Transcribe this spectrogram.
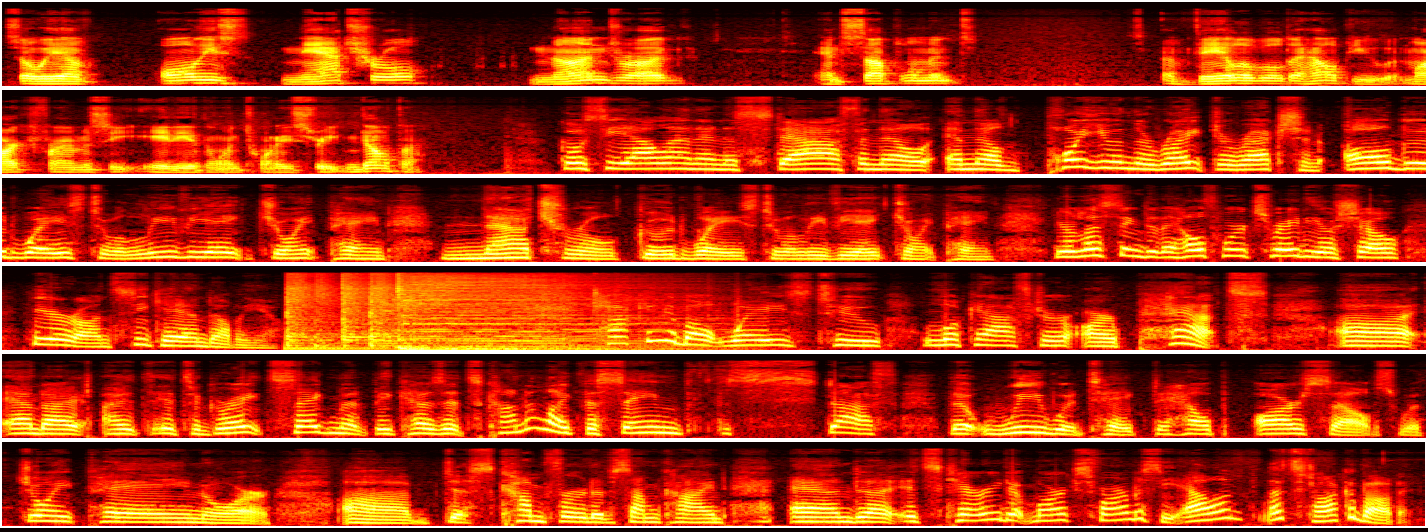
So we have all these natural, non drug, and supplement available to help you at Mark Pharmacy, 80th and 120th Street in Delta go see Alan and his staff and they'll and they'll point you in the right direction. All good ways to alleviate joint pain, natural good ways to alleviate joint pain. You're listening to the HealthWorks radio show here on CKNW. Talking about ways to look after our pets. Uh, and I, I, it's a great segment because it's kind of like the same stuff that we would take to help ourselves with joint pain or uh, discomfort of some kind. And uh, it's carried at Mark's Pharmacy. Alan, let's talk about it.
